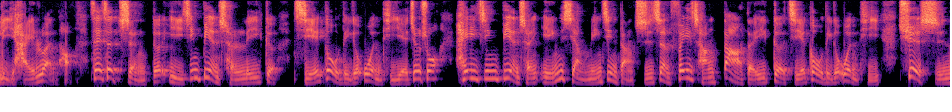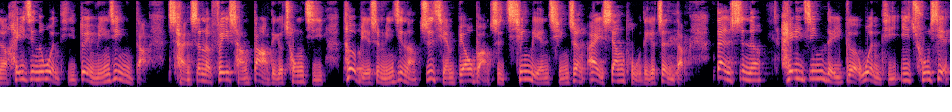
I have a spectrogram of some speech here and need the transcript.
理还乱哈，在这整个已经变成了一个结构的一个问题，也就是说，黑金变成影响民进党执政非常大的一个结构的一个问题。确实呢，黑金的问题对民进党产生了非常大的一个冲击，特别是民进党之前标榜是清廉勤政爱乡土的一个政党，但是呢，黑金的一个问题一出现，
